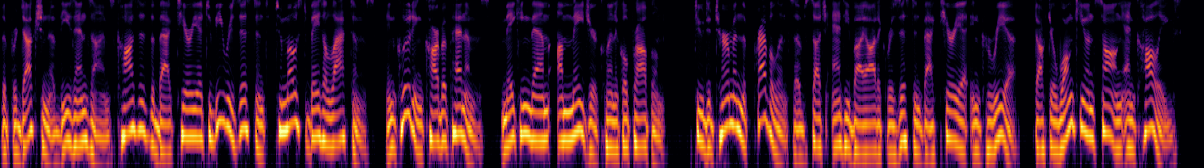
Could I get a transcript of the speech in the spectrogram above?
The production of these enzymes causes the bacteria to be resistant to most beta-lactams, including carbapenems, making them a major clinical problem. To determine the prevalence of such antibiotic-resistant bacteria in Korea, Dr. Wongkyun Song and colleagues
